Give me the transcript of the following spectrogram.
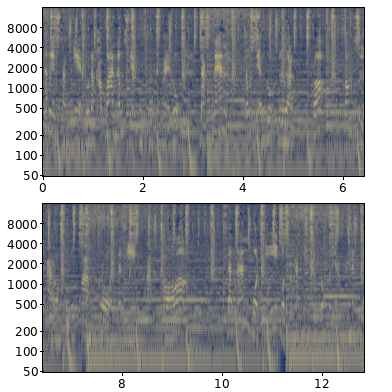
นักเรียนสังเกตดูนะครับว่าน้ำเสียงคุณครูเป็นไงลูกหนักแน่นน้ำเสียงดุเดือด เพราะต้องสื่ออารมณ์ถึงความโกรธนั่นเองตัดพ้อดังนั้นบทนี้บทประพันธ์ที่ครูยกตัวอย่างให้นักเรียน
